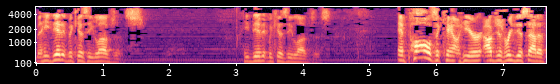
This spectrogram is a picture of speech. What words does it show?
But He did it because He loves us. He did it because He loves us. And Paul's account here, I'll just read this out of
